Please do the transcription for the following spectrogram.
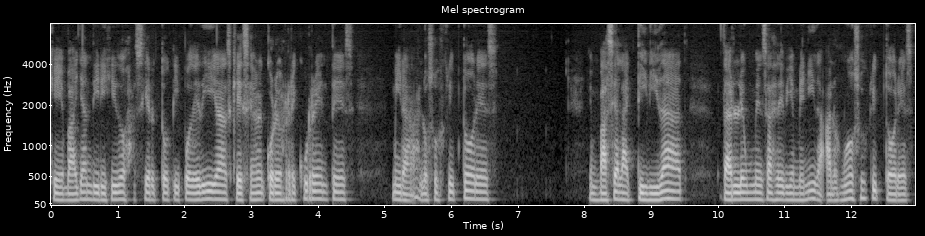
que vayan dirigidos a cierto tipo de días, que sean correos recurrentes. Mira, a los suscriptores, en base a la actividad, darle un mensaje de bienvenida a los nuevos suscriptores,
